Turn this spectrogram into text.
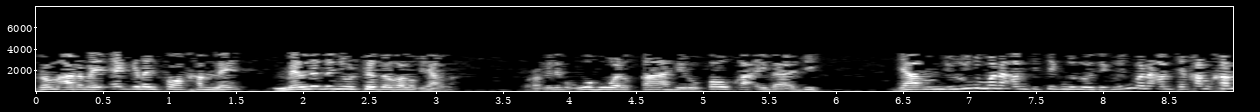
doomu aadama yi egg nañ foo xam ne mel na dañoo tëdd dogalub yàlla borom bi ne wa huwa alqaahiru fawqa ibaadi jaamam ñi lu ñu mën a am ci technologie lu ñu mën a am ci xam-xam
